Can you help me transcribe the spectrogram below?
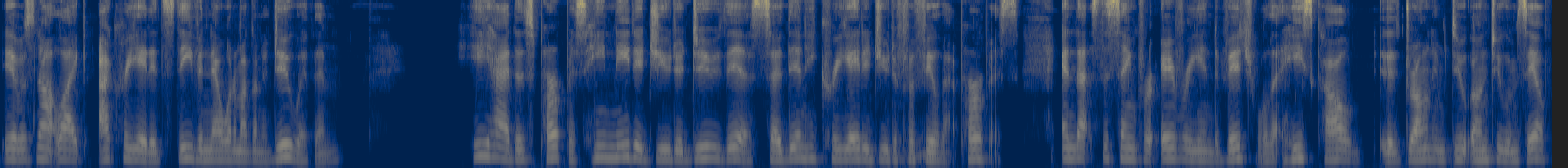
It was not like I created Stephen, now what am I going to do with him? He had this purpose. He needed you to do this. So then he created you to fulfill that purpose. And that's the same for every individual that he's called, has drawn him to unto himself.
